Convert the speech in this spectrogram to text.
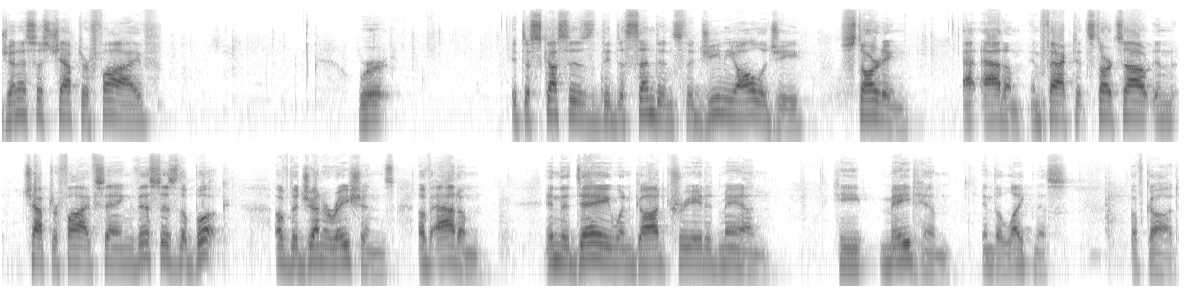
Genesis chapter 5, where it discusses the descendants, the genealogy starting at Adam. In fact, it starts out in chapter 5 saying, This is the book of the generations of Adam. In the day when God created man, he made him in the likeness of God.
